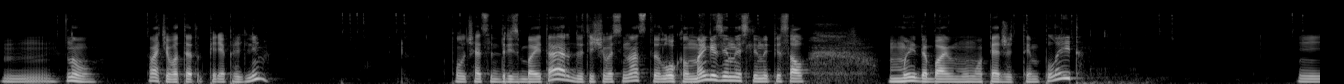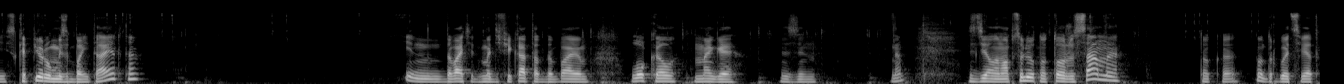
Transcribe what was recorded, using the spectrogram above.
ну, давайте вот этот переопределим получается Dries Bytire 2018 Local Magazine, если написал. Мы добавим ему опять же темплейт. И скопируем из Bytire. И давайте модификатор добавим Local Magazine. Да? Сделаем абсолютно то же самое, только ну, другой цвет.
